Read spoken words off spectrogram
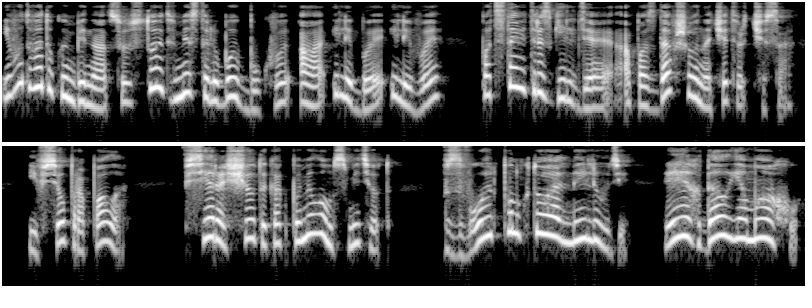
И вот в эту комбинацию стоит вместо любой буквы А или Б или В подставить разгильдяя, опоздавшего на четверть часа. И все пропало. Все расчеты как помелом сметет. Взвоют пунктуальные люди. Эх, дал я маху.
